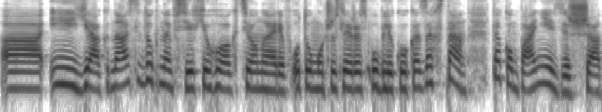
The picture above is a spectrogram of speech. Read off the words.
а, і як наслідок на всіх його акціонерів, у тому числі Республіку Казахстан та компанії зі США.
